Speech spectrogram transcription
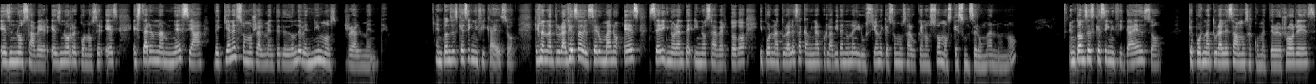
es no saber, es no reconocer, es estar en una amnesia de quiénes somos realmente, de dónde venimos realmente. Entonces, ¿qué significa eso? Que la naturaleza del ser humano es ser ignorante y no saber todo y por naturaleza caminar por la vida en una ilusión de que somos algo que no somos, que es un ser humano, ¿no? Entonces, ¿qué significa eso? Que por naturaleza vamos a cometer errores,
